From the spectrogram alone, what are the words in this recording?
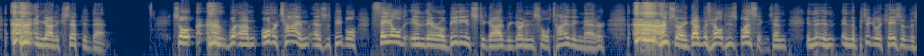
and God accepted that. So, um, over time, as the people failed in their obedience to God regarding this whole tithing matter, I'm sorry, God withheld his blessings. And in the, in, in the particular case of the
